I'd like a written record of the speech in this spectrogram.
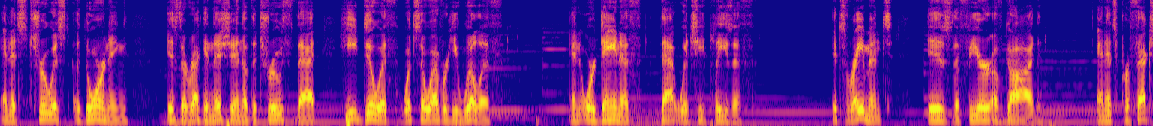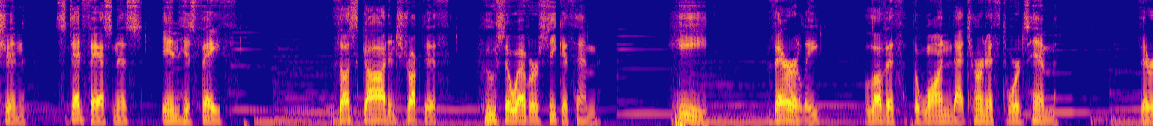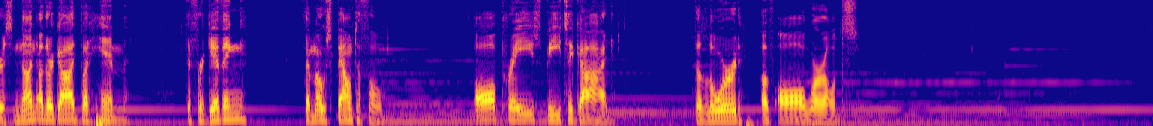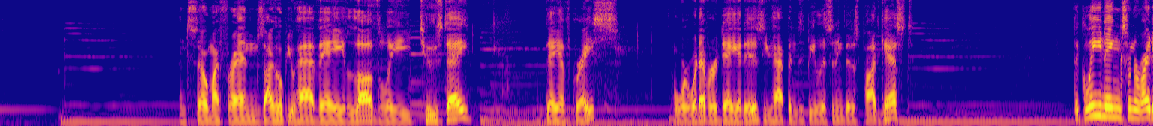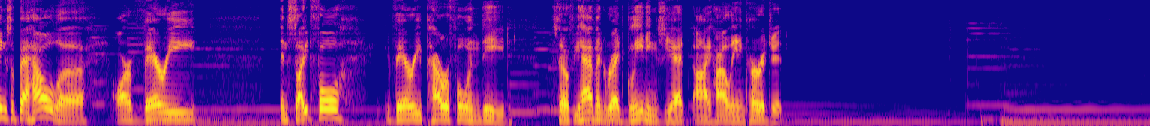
and its truest adorning is the recognition of the truth that He doeth whatsoever He willeth, and ordaineth that which He pleaseth. Its raiment is the fear of God, and its perfection, steadfastness in His faith. Thus God instructeth whosoever seeketh Him. He, verily, loveth the one that turneth towards him. There is none other God but him, the forgiving, the most bountiful. All praise be to God, the Lord of all worlds. And so, my friends, I hope you have a lovely Tuesday day of grace, or whatever day it is you happen to be listening to this podcast. The gleanings from the writings of Baha'u'llah are very insightful, very powerful indeed. So if you haven't read Gleanings yet, I highly encourage it.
